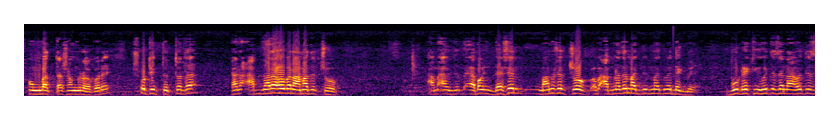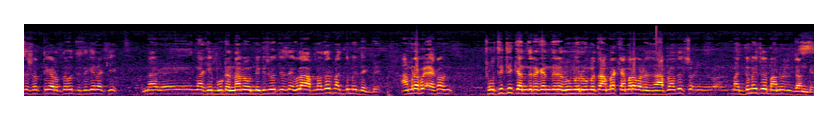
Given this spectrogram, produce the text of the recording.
সংবাদটা সংগ্রহ করে সঠিক তথ্যটা কারণ আপনারা হবেন আমাদের চোখ। এবং দেশের মানুষের চোখ, আপনাদের মাধ্যমে দেখবে, বুটে কি হইতেছে, না হইতেছে, সত্যিকার অর্থ হইতেছে কি, নাকি নাকি বুটের নামে অন্য কিছু হইতেছে, এগুলো আপনাদের মাধ্যমে দেখবে। আমরা এখন প্রতিটি কেন্দ্রে কেন্দ্রে, রুমে রুমে তো আমরা ক্যামেরা পাঠাচ্ছি আপনাদের মাধ্যমেই তো মানুষ জানবে।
